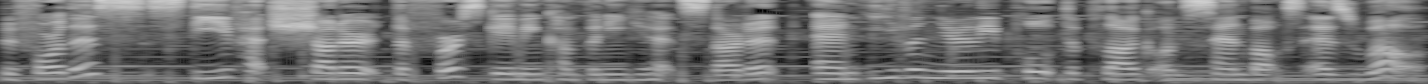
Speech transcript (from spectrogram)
Before this, Steve had shuttered the first gaming company he had started and even nearly pulled the plug on Sandbox as well.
